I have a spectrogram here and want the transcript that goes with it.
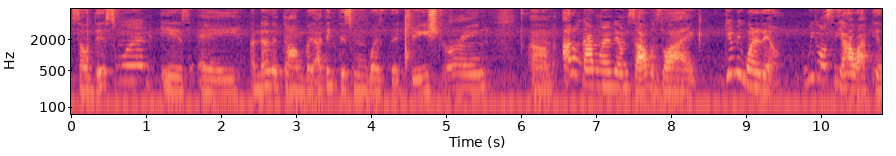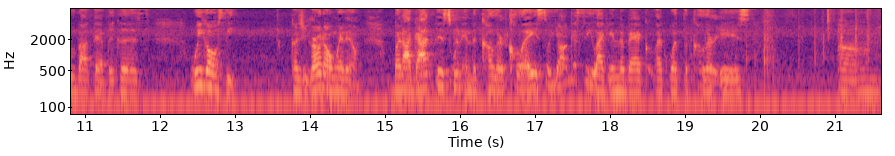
So this one is a another thong, but I think this one was the G-string. Um, I don't got one of them, so I was like, give me one of them. We gonna see how I feel about that because we gonna see. Cause your girl don't wear them. But I got this one in the color clay. So y'all can see like in the back, like what the color is. Um,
